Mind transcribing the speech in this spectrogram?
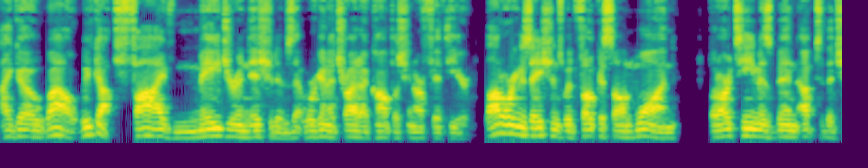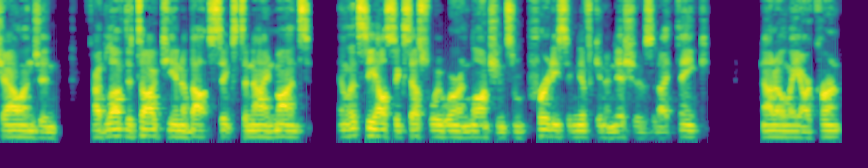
I go, wow, we've got five major initiatives that we're going to try to accomplish in our fifth year. A lot of organizations would focus on one, but our team has been up to the challenge. And I'd love to talk to you in about six to nine months. And let's see how successful we were in launching some pretty significant initiatives that I think not only our current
